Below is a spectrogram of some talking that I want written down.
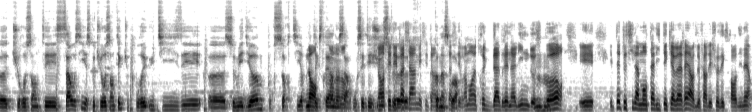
euh, tu ressentais ça aussi? Est-ce que tu ressentais que tu pourrais utiliser euh, ce médium pour sortir, pour t'extraire de non, ça? Ou c'était juste. Non, c'était pas euh, ça, mais c'était un, comme un truc- sport? c'était vraiment un truc d'adrénaline, de Mhm. sport, et, et peut-être aussi la mentalité qu'il y avait à faire, de faire des choses extraordinaires.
